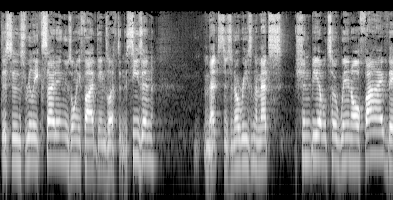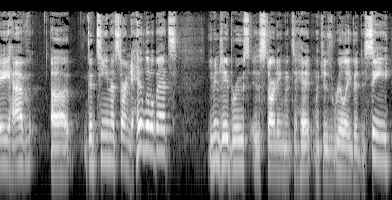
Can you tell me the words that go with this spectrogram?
This is really exciting. There's only five games left in the season. The Mets, there's no reason the Mets shouldn't be able to win all five. They have a good team that's starting to hit a little bit. Even Jay Bruce is starting to hit, which is really good to see.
